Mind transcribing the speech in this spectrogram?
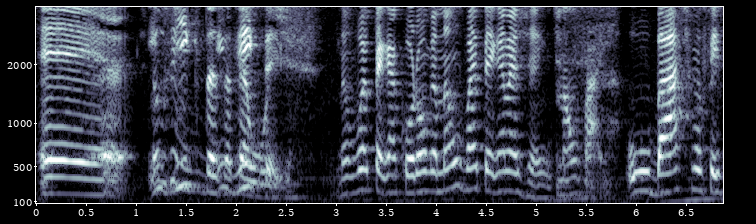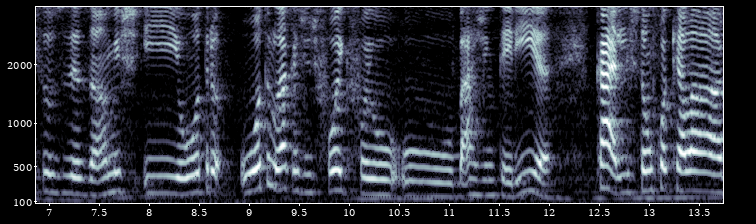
é, Estamos invictas, até invictas. hoje. Não vai pegar coronga, não vai pegar na gente. Não vai. O Batman fez todos os exames e o outro, o outro lugar que a gente foi, que foi o, o bar de interia, cara, eles estão com aquela.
